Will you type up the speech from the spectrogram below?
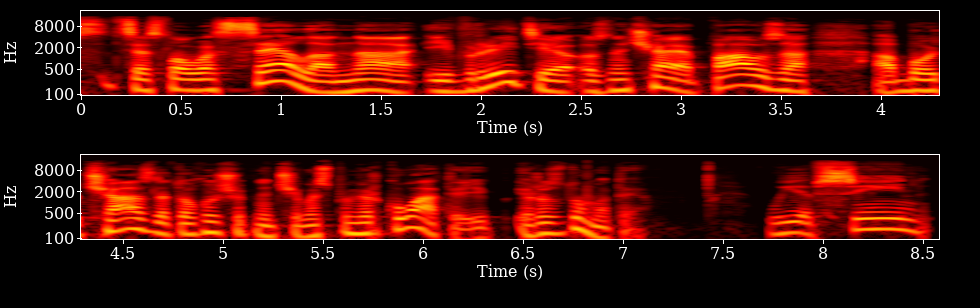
Це слово села на івриті означає пауза або час для того, щоб над чимось поміркувати і роздумати. We have seen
